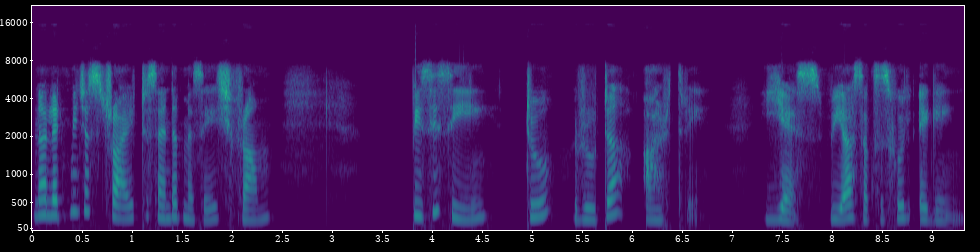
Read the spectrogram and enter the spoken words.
Now let me just try to send a message from PCC to router R3. Yes, we are successful again.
